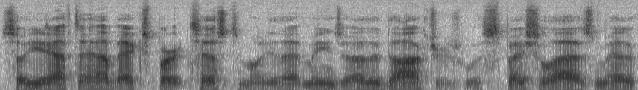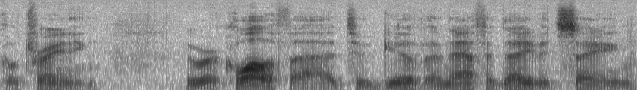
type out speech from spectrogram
So you have to have expert testimony. That means other doctors with specialized medical training who are qualified to give an affidavit saying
